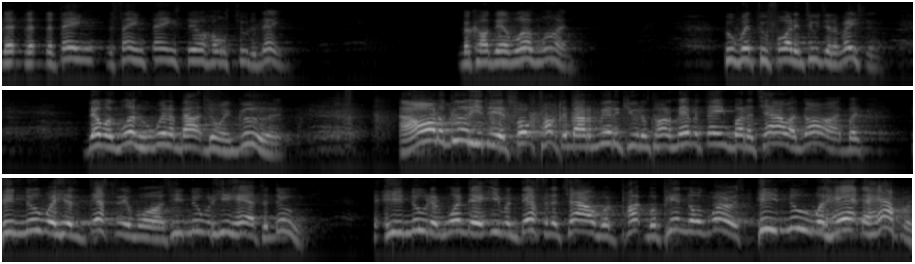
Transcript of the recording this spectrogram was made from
The, the, the, thing, the same thing still holds true today. Because there was one who went through 42 generations. There was one who went about doing good. And all the good he did, folk talked about him, ridiculed him, called him everything but a child of God. But he knew what his destiny was. He knew what he had to do. He knew that one day even Destiny Child would, would pen those words. He knew what had to happen.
